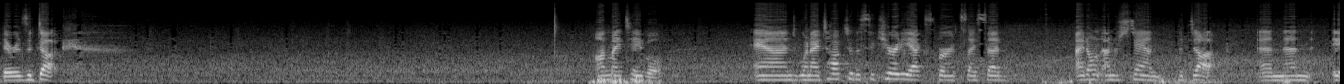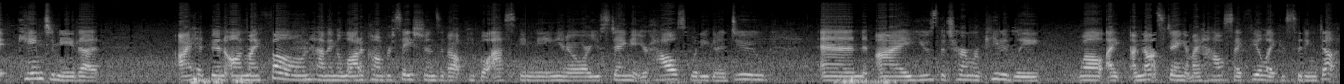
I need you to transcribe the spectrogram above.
there is a duck on my table. And when I talked to the security experts, I said, I don't understand the duck. And then it came to me that I had been on my phone having a lot of conversations about people asking me, you know, are you staying at your house? What are you going to do? And I used the term repeatedly, well, I, I'm not staying at my house. I feel like a sitting duck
